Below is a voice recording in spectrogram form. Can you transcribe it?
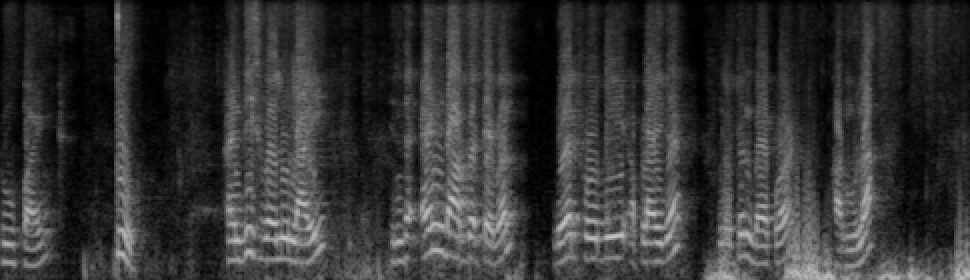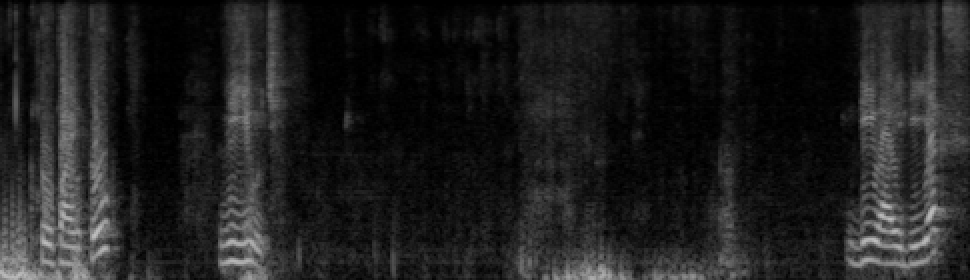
2.2 and this value lie in the end of the table. Therefore we apply the Newton backward formula 2.2 we use. Dy dx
